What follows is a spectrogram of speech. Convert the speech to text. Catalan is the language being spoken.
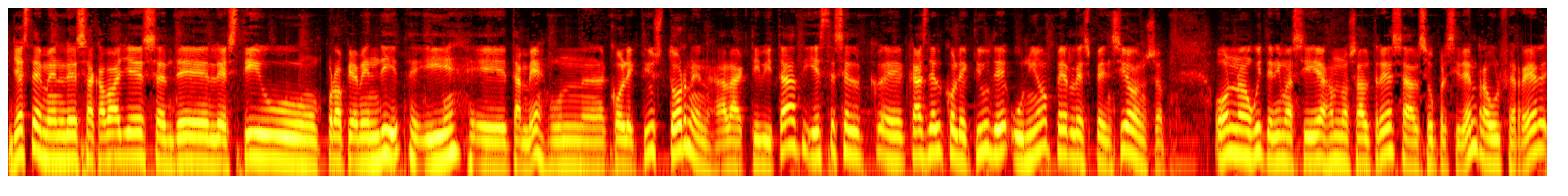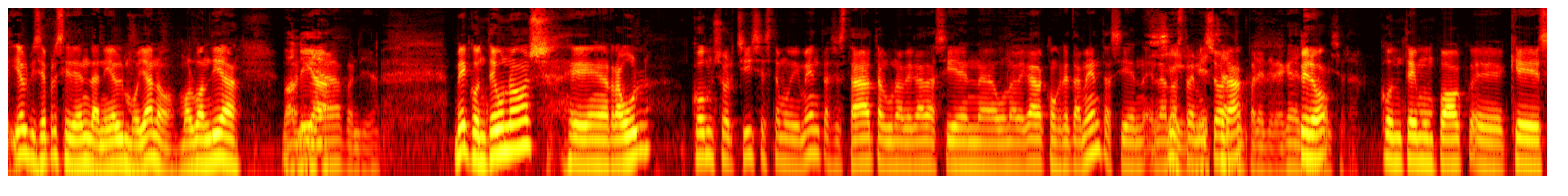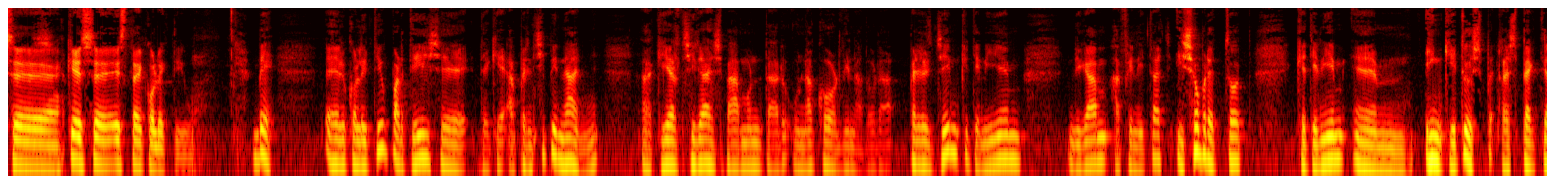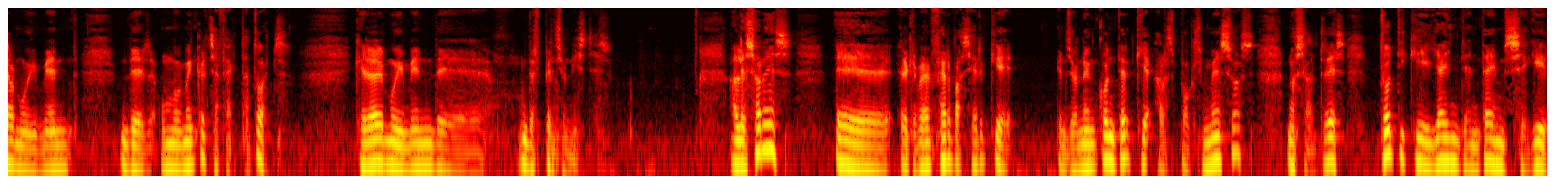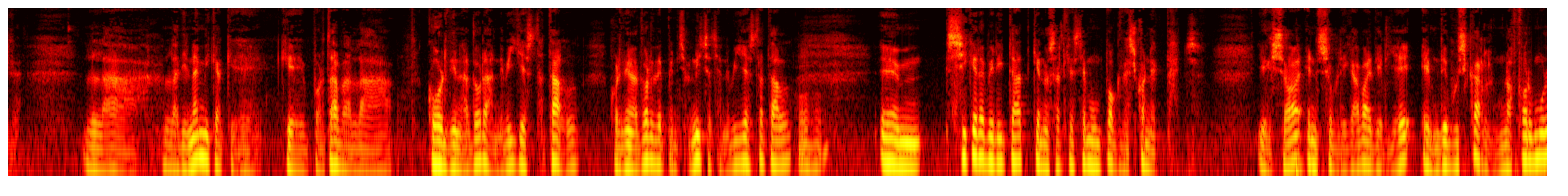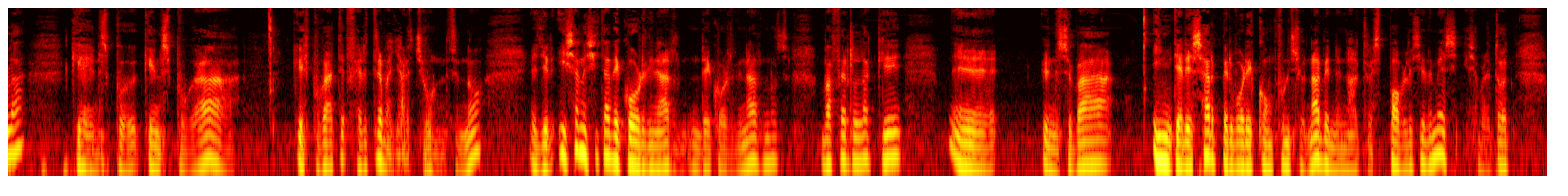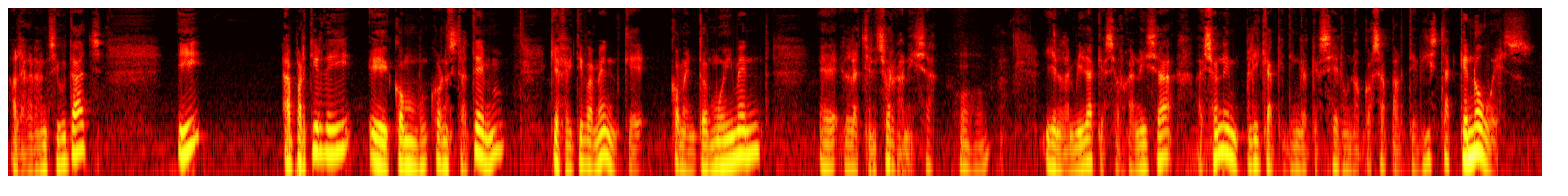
Ja estem en les acaballes de l'estiu pròpiament dit i eh, també un eh, col·lectius tornen a l'activitat i este és el eh, cas del col·lectiu de Unió per les Pensions on avui tenim així amb nosaltres el seu president, Raül Ferrer, i el vicepresident, Daniel Moyano. Molt bon dia. Bon, bon dia. dia. Bon dia. Bé, conteu-nos, eh, Raül, com sorgeix aquest moviment? Has estat alguna vegada així en, una vegada concretament, així en, en la sí, nostra emissora, però contem un poc eh, què és eh, què és este col·lectiu. Bé, el col·lectiu parteix eh, de que a principi d'any aquí a Xira es va muntar una coordinadora per el gent que teníem diguem, afinitats i sobretot que teníem eh, inquietuds respecte al moviment, de, un moviment que ens afecta a tots, que era el moviment de, dels pensionistes. Aleshores, eh, el que vam fer va ser que ens donem compte que als pocs mesos nosaltres, tot i que ja intentàvem seguir la, la dinàmica que, que portava la coordinadora a nivell estatal, coordinadora de pensionistes a nivell estatal, uh -huh. eh, sí que era veritat que nosaltres estem un poc desconnectats. I això ens obligava a dir, eh, hem de buscar una fórmula que ens, que ens puga que es pugui fer treballar junts, no? És a dir, aquesta necessitat de coordinar de coordinar-nos va fer la que eh, ens va interessar per veure com funcionaven en altres pobles i demés, i sobretot a les grans ciutats, i a partir d'ahir, eh, com constatem que efectivament, que com en tot moviment, eh, la gent s'organitza. Uh -huh. I en la mida que s'organitza, això no implica que tinga que ser una cosa partidista, que no ho és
